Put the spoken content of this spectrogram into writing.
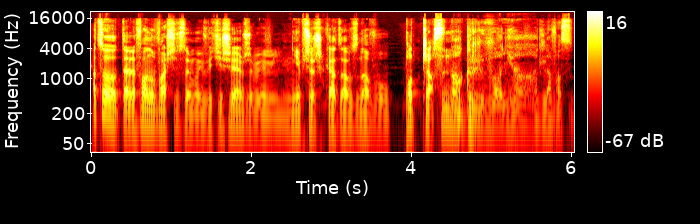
A co do telefonu, właśnie sobie mój wyciszyłem, żeby mi nie przeszkadzał znowu podczas nagrywania dla was the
